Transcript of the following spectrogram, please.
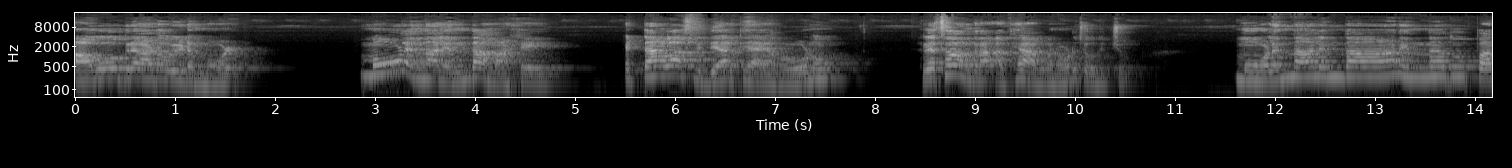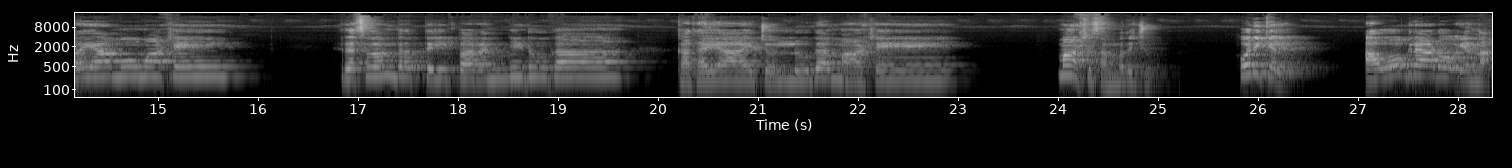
അവോഗ്രാഡോയുടെ മോൾ. മോൾ എന്നാൽ എന്താ മാഷേ? എട്ടാം ക്ലാസ് വിദ്യാർത്ഥിയായ റോണു രസതന്ത്ര അധ്യാപകനോട് ചോദിച്ചു. മോൾ എന്നാൽ എന്താണെന്നതു പറയാമോ മാഷേ? രസതന്ത്രത്തിൽ പറഞ്ഞിടുക കഥയായി ചൊല്ലുക മാഷേ. മാഷ് സമ്മതിച്ചു. ഒരിക്കൽ അവോഗ്രാഡോ എന്ന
